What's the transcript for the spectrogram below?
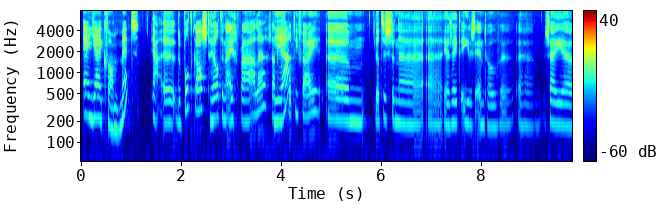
En jij kwam met. Ja, eh, de podcast Held in Eigen Verhalen staat Ja? op Spotify. Ehm, dat is een... eh, ja, ze heet Iris Endhoven. Ehm, zij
